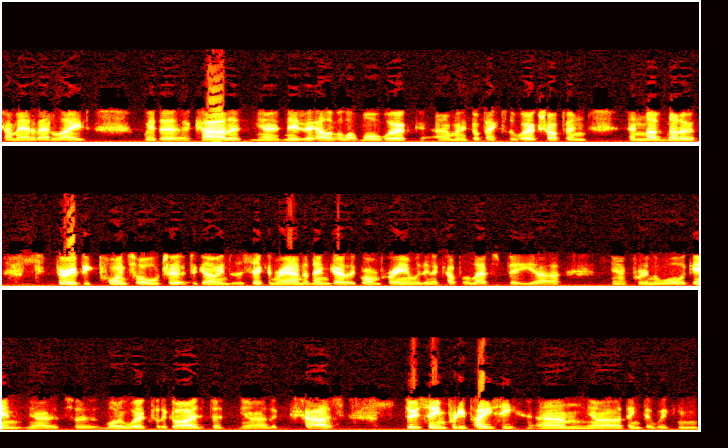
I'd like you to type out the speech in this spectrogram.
come out of Adelaide with a, a car that you know needed a hell of a lot more work um, when it got back to the workshop, and and not not a very big points haul to, to go into the second round and then go to the Grand Prix and within a couple of laps be uh, you know put in the wall again. You know it's a lot of work for the guys, but you know the cars do seem pretty pacey. Um, you know I think that we can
